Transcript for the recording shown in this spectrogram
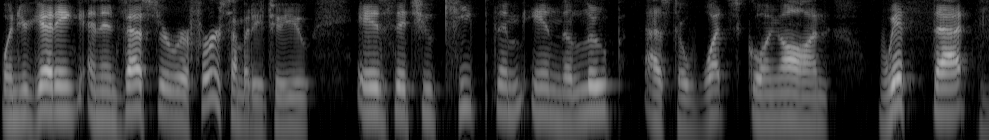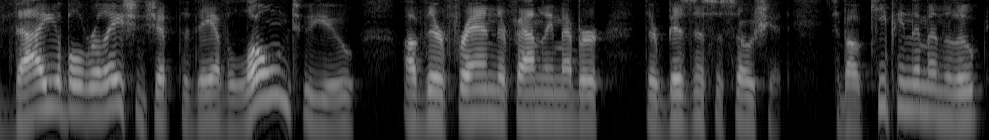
when you're getting an investor refer somebody to you is that you keep them in the loop as to what's going on with that valuable relationship that they have loaned to you of their friend, their family member, their business associate. It's about keeping them in the loop,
